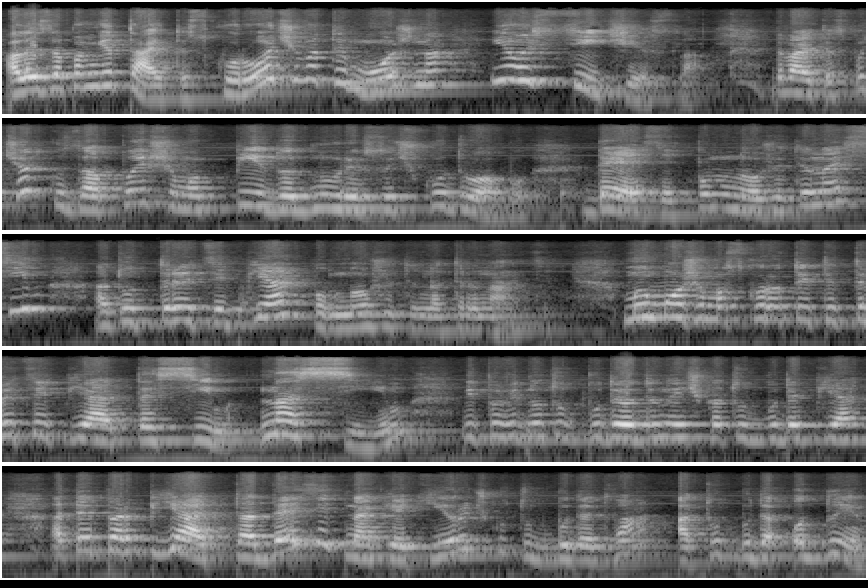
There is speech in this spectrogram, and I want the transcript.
Але запам'ятайте, скорочувати можна і ось ці числа. Давайте спочатку запишемо під одну рисочку дробу. 10 помножити на 7, а тут 35 помножити на 13. Ми можемо скоротити 35 та 7 на 7. Відповідно, тут буде одиничка, тут буде 5. А тепер 5 та 10 на п'ятірочку, тут буде 2, а тут буде 1.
